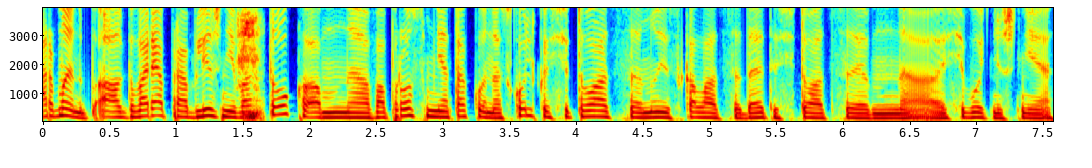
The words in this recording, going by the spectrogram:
Армен, а говоря про Ближний Восток, вопрос у меня такой, насколько ситуация, ну, эскалация, да, эта ситуация а, сегодняшняя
